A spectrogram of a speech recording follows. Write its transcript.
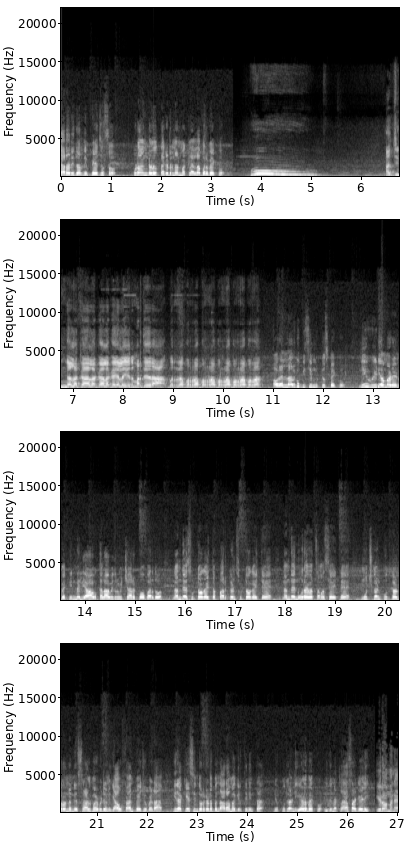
ಯಾರ್ಯಾರು ಇದ್ದಾರೆ ನಿಮ್ಮ ಪೇಜಸ್ಸು ಪುಡಾಂಗಳು ತಗಡು ನನ್ನ ಮಕ್ಕಳೆಲ್ಲ ಬರಬೇಕು. ಆ ಜಿಂಗ ಲಕ ಲಕ ಲಕ ಎಲ್ಲ ಏನ್ ಮಾಡ್ತಿದ್ರಾ ಬರ್ರ ಬರ್ರ ಬರ್ರ ಬರ್ರ ಬರ್ರ ಬರ್ರ. ಅವರೆಲ್ಲರಿಗೂ ಬಿಸಿ ಮುಟ್ಟಿಸ್ಬೇಕು. ನೀವು ವಿಡಿಯೋ ಮಾಡಿ ಹೇಳ್ಬೇಕು ಇನ್ಮೇಲೆ ಯಾವ ಕಲಾವಿದ್ರು ವಿಚಾರಕ್ಕೆ ಹೋಗ್ಬಾರ್ದು. ನಂದೇ ಸುಟ್ಟೋಗೈತಪ್ಪ ಅರ್ಕೊಂಡು ಸುಟ್ಟೋಗೈತೆ. ನಂದೇ ನೂರೈವತ್ತು ಸಮಸ್ಯೆ ಐತೆ. ಮುಚ್ಕೊಂಡು ಕೂತ್ಕೊಂಡ್ರೆ ನನ್ನ ಹೆಸರು ಹಾಳು ಮಾಡಿಬಿಡಿ ನನಗೆ ಯಾವ ಫ್ಯಾನ್ ಪೇಜು ಬೇಡ. ಇರೋ ಕೇಸಿಂದ ಹೊರಗಡೆ ಬಂದು ಆರಾಮಾಗಿರ್ತೀನಿ ಅಂತ ನೀವು ಕೂತ್ಕೊಂಡು ಹೇಳ್ಬೇಕು. ಇದನ್ನ ಕ್ಲಾಸಾಗಿ ಹೇಳಿ. ಇರೋ ಮನೆ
